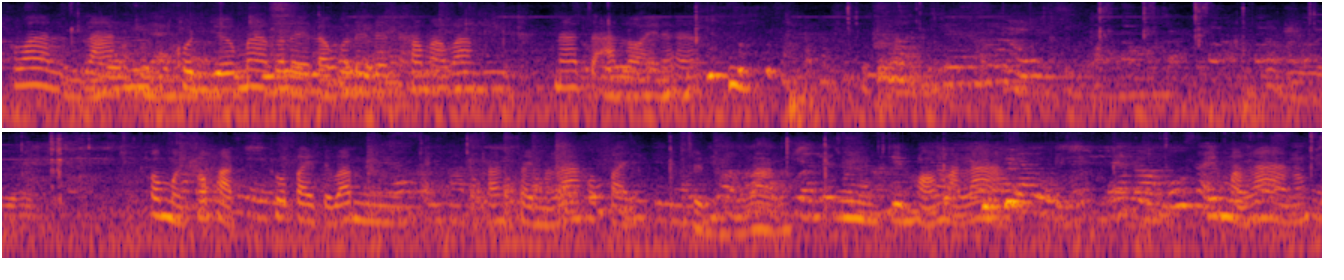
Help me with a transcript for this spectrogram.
เพราะว่าร้านคนเยอะมากก็เลย เราก็เลยเดินเข้ามาว่าน่าจะอร่อยนะคะ ก็เหมือนข้าวผัดทั่วไปแต่ว่ามีการใส่หม่าล่าเข้าไปกลิ่นหม่าล่านะอืมกลินหอมหม่าล่าพริกหม่าล่าเนาะอ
